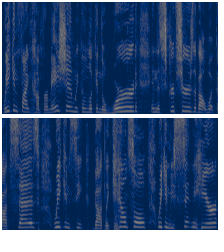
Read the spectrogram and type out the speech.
We can find confirmation. We can look in the word, in the scriptures about what God says. We can seek godly counsel. We can be sitting here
